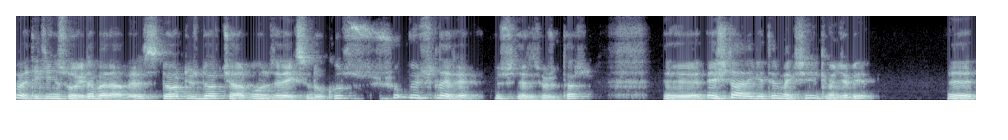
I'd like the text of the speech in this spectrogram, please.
Evet ikinci soruyla beraberiz. 404 çarpı 10 üzeri eksi 9. Şu üsleri, üsleri çocuklar e, eşit hale getirmek için ilk önce bir e,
